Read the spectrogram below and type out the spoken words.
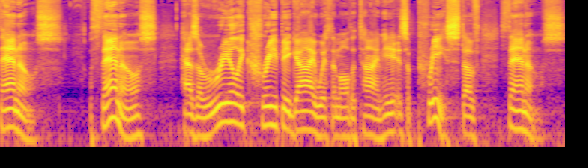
Thanos. Thanos has a really creepy guy with him all the time. He is a priest of Thanos.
